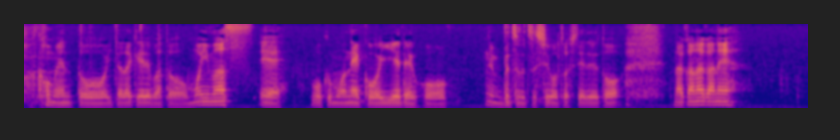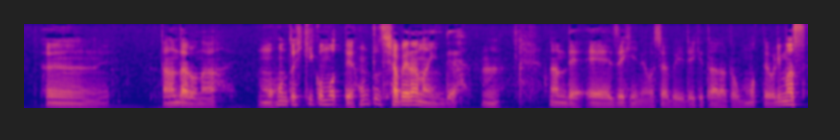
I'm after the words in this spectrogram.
コメントをいただければと思います。え僕もね、こう家でこう、ブツブツ仕事してるとなかなかねうんなんだろうなもうほんと引きこもってほんと喋らないんで、うん、なんで、えー、ぜひね、おしゃべりできたらと思っております。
